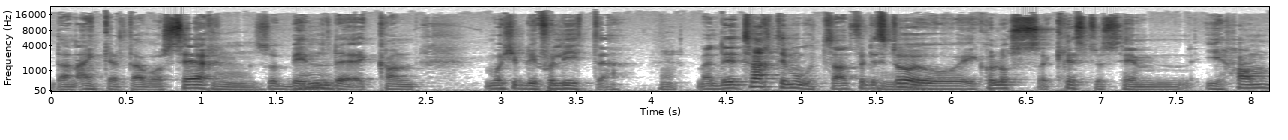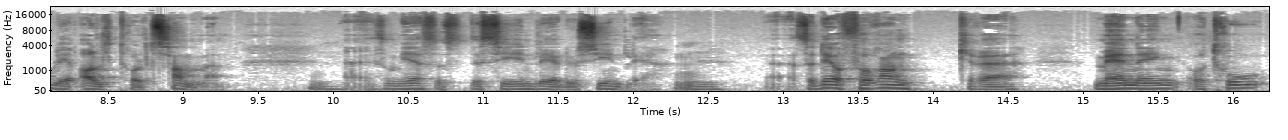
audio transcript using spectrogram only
den enkelte av oss ser. Så bildet kan, må ikke bli for lite. Men det er tvert imot. Sant? For det står jo i Kolosser Kristushymnen I ham blir alt holdt sammen. Eh, Som Jesus det synlige og det usynlige. Eh, Så det å forankre mening og tro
